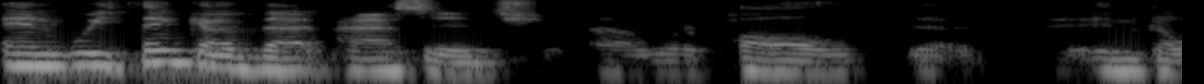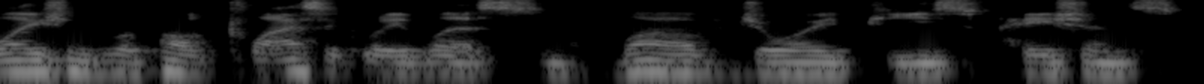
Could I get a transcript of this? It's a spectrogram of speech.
And we think of that passage uh, where Paul uh, in Galatians where Paul classically lists you know, love, joy, peace, patience,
